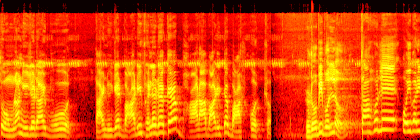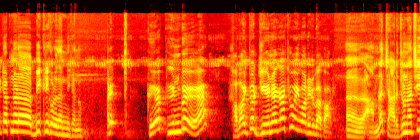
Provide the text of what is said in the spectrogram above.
তোমরা নিজেরাই ভূত। তাই নিজের বাড়ি ফেলে রেখে ভাড়া বাড়িতে বাস করছ। রবি বলল তাহলে ওই বাড়িটা আপনারা বিক্রি করে দেননি কেন? আরে কে কিনবে অ্যাঁ? সবাই তো জেনে গেছো ওই বাড়ির ব্যাপার। আমরা চারজন আছি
